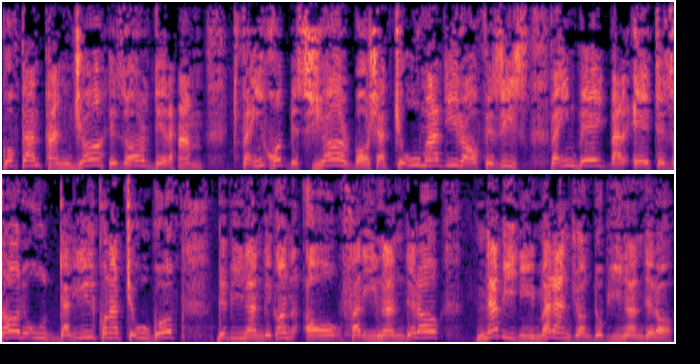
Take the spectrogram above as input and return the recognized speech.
گفتن پنجاه هزار درهم. و این خود بسیار باشد که او مردی رافزی است. و این بیت بر اعتزال او دلیل کند که او گفت به بینندگان آفریننده را نبینی مرنجان دو بیننده را.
